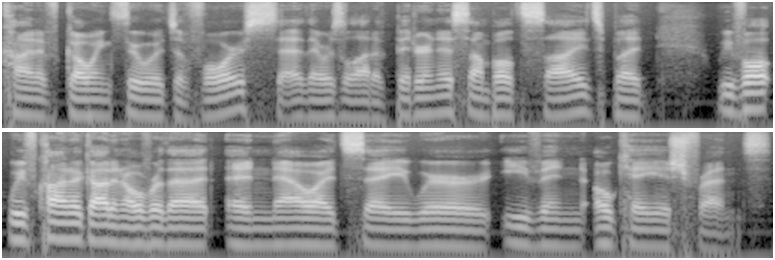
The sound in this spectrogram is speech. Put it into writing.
kind of going through a divorce. Uh, there was a lot of bitterness on both sides, but we've all we've kind of gotten over that, and now I'd say we're even okay-ish friends.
